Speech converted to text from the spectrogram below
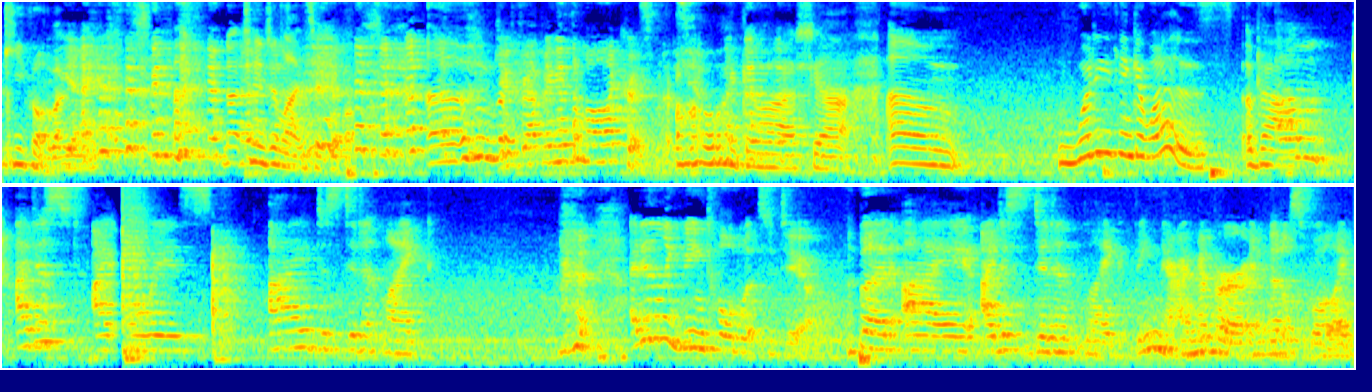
key club. I mean. Yeah. Not changing lives here, people. Um, Gift wrapping at the mall at Christmas. oh my gosh, yeah. Um, what do you think it was about? Um, I just, I always, I just didn't like. I didn't like being told what to do, but I, I just didn't like being there. I remember in middle school, like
